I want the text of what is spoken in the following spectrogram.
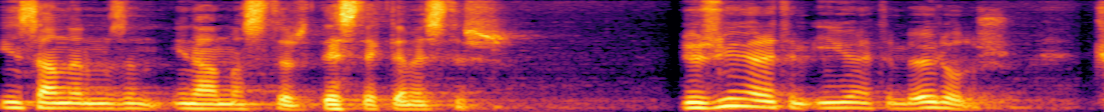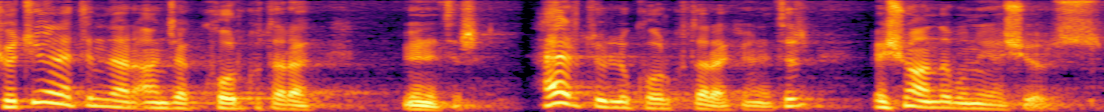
insanlarımızın inanmasıdır, desteklemesidir. Düzgün yönetim, iyi yönetim böyle olur. Kötü yönetimler ancak korkutarak yönetir. Her türlü korkutarak yönetir ve şu anda bunu yaşıyoruz.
